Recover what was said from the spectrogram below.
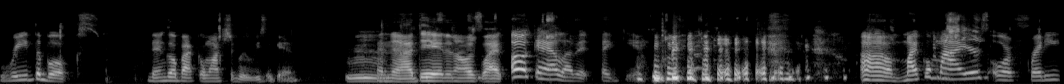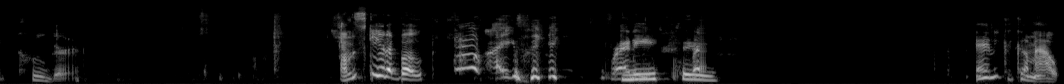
read the books, then go back and watch the movies again. Mm. And then I did, and I was like, okay, I love it. Thank you. Um, Michael Myers or Freddy Krueger? I'm scared of both. Freddy. Me too. And he could come out.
